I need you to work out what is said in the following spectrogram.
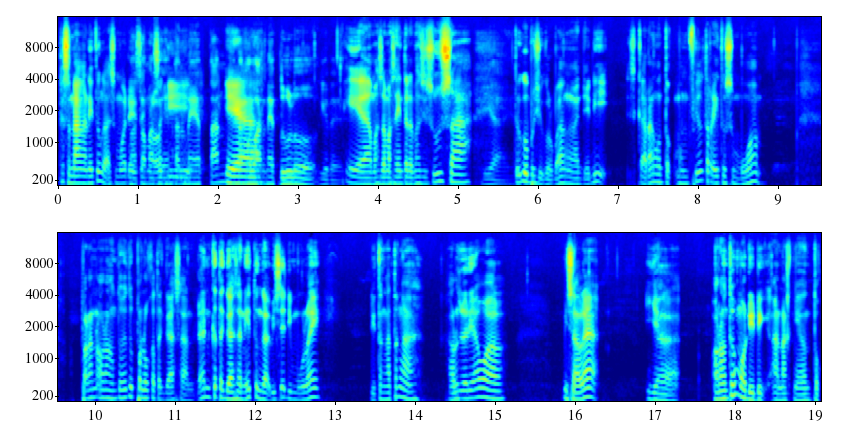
kesenangan itu nggak semua dari Masa-masa teknologi internetan kita ke warnet dulu gitu. ya. Iya, masa-masa internet masih susah. Iya, iya. Itu gue bersyukur banget. Jadi sekarang untuk memfilter itu semua peran orang tua itu perlu ketegasan dan ketegasan itu nggak bisa dimulai di tengah-tengah, harus dari awal. Misalnya, ya orang tua mau didik anaknya untuk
